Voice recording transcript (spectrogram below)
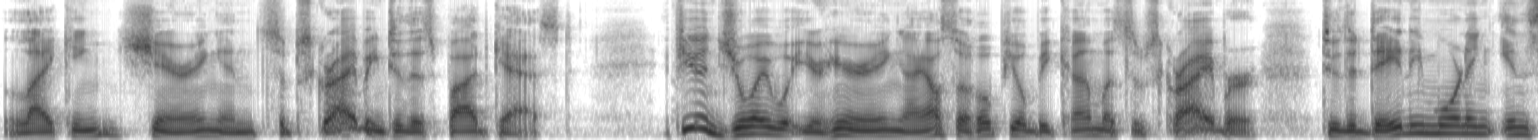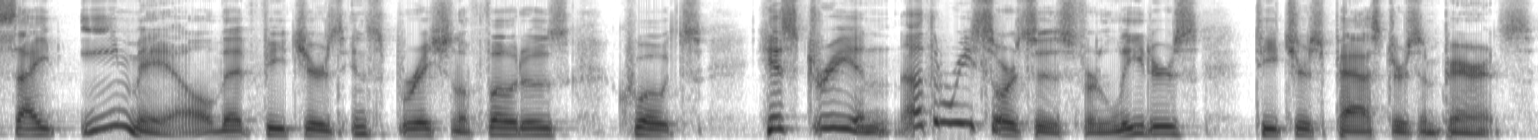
liking, sharing, and subscribing to this podcast. If you enjoy what you're hearing, I also hope you'll become a subscriber to the Daily Manna Insight email that features inspirational photos, quotes, history, and other resources for leaders, teachers, pastors, and parents.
